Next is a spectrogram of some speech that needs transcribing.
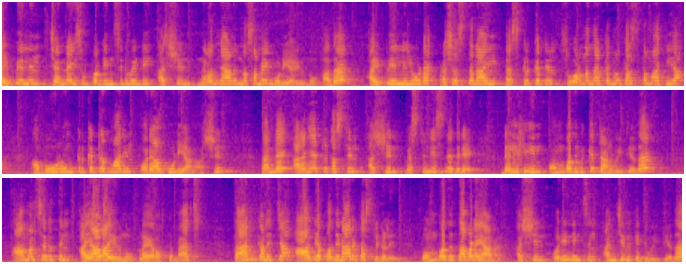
ഐ പി എല്ലിൽ ചെന്നൈ സൂപ്പർ കിങ്സിന് വേണ്ടി അശ്വിൻ നിറഞ്ഞാടുന്ന സമയം കൂടിയായിരുന്നു. അത് ഐ പി എല്ലിലൂടെ പ്രശസ്തനായി ടെസ്റ്റ് ക്രിക്കറ്റിൽ സുവർണ നേട്ടങ്ങൾ കരസ്ഥമാക്കിയ അപൂർവം ക്രിക്കറ്റർമാരിൽ ഒരാൾ കൂടിയാണ് അശ്വിൻ. തന്റെ അരങ്ങേറ്റ ടെസ്റ്റിൽ അശ്വിൻ വെസ്റ്റ് ഇൻഡീസിനെതിരെ ഡൽഹിയിൽ ഒമ്പത് വിക്കറ്റാണ് വീഴ്ത്തിയത്. ആ മത്സരത്തിൽ അയാളായിരുന്നു പ്ലെയർ ഓഫ് ദ മാച്ച്. താൻ കളിച്ച ആദ്യ പതിനാറ് ടെസ്റ്റുകളിൽ ഒമ്പത് തവണയാണ് അശ്വിൻ ഒരു ഇന്നിങ്സിൽ അഞ്ച് വിക്കറ്റ് വീഴ്ത്തിയത്.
